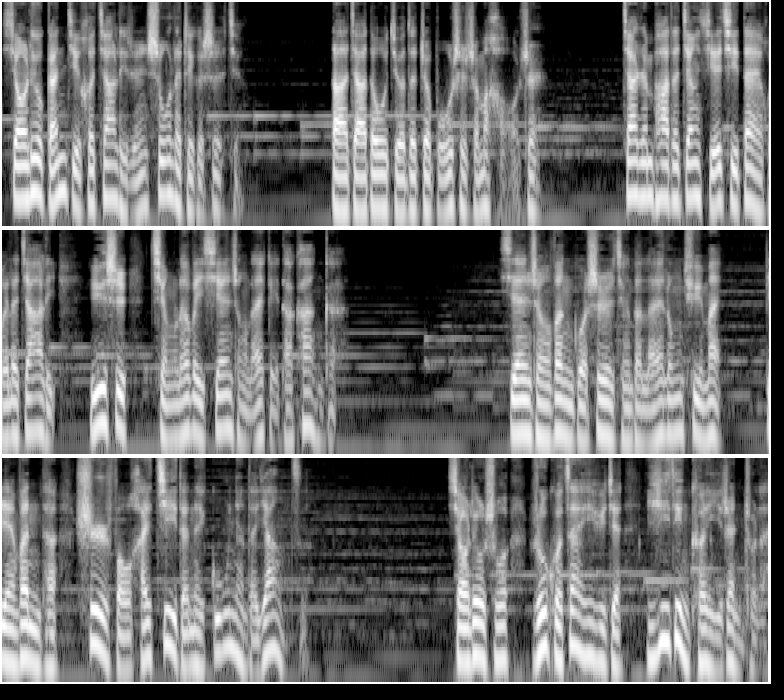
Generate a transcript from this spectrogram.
小六赶紧和家里人说了这个事情，大家都觉得这不是什么好事家人怕他将邪气带回了家里。于是请了位先生来给他看看。先生问过事情的来龙去脉，便问他是否还记得那姑娘的样子。小六说：“如果再遇见，一定可以认出来。”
